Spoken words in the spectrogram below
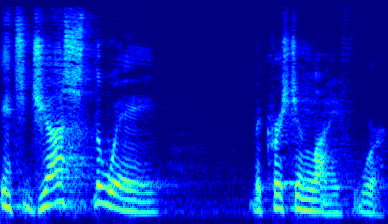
It's just the way the Christian life works.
